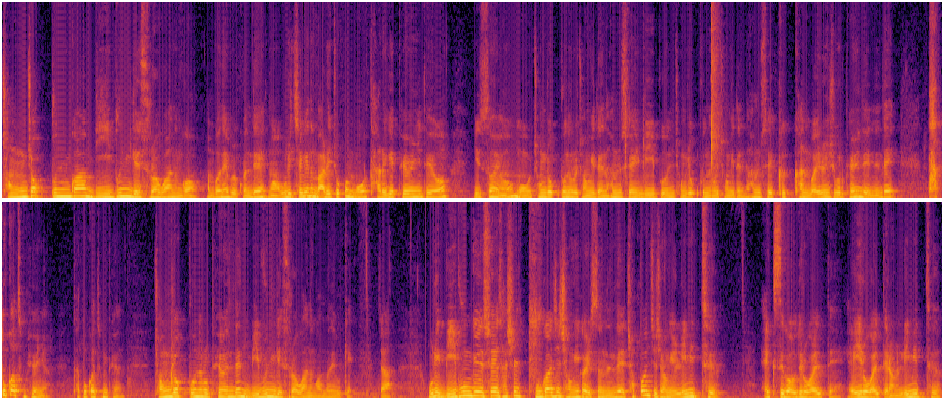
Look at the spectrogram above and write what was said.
정적분과 미분계수라고 하는 거 한번 해볼 건데 뭐 우리 책에는 말이 조금 뭐 다르게 표현이 되어 있어요. 뭐 정적분으로 정의된 함수의 미분, 정적분으로 정의된 함수의 극한 뭐 이런 식으로 표현이 되어 있는데 다 똑같은 표현이야. 다 똑같은 표현. 정적분으로 표현된 미분계수라고 하는 거 한번 해볼게. 자, 우리 미분계수에 사실 두 가지 정의가 있었는데 첫 번째 정의 리미트 x가 어디로 갈 때, a로 갈 때랑 리미트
